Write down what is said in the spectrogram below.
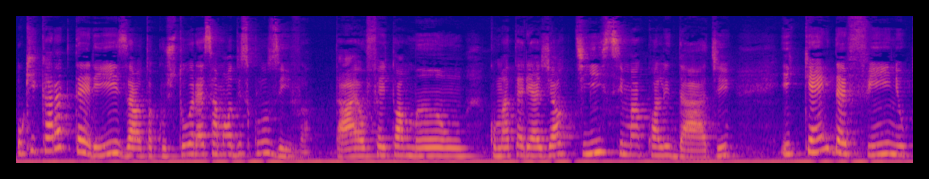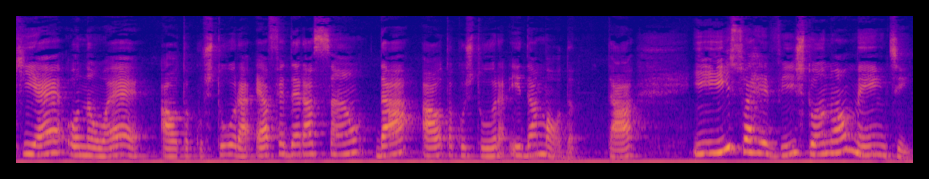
O que caracteriza a alta costura é essa moda exclusiva, tá? É o feito à mão, com materiais de altíssima qualidade e quem define o que é ou não é alta costura é a Federação da Alta Costura e da Moda, tá? E isso é revisto anualmente.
